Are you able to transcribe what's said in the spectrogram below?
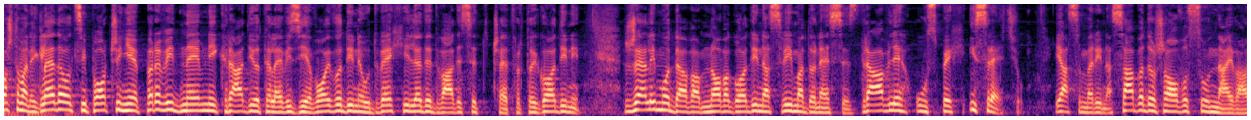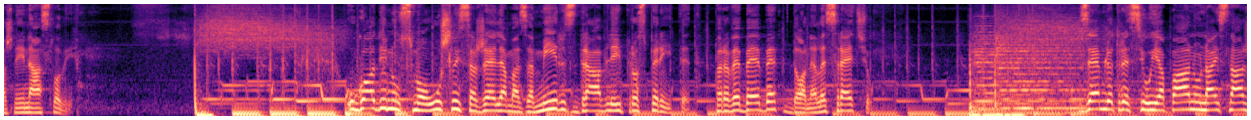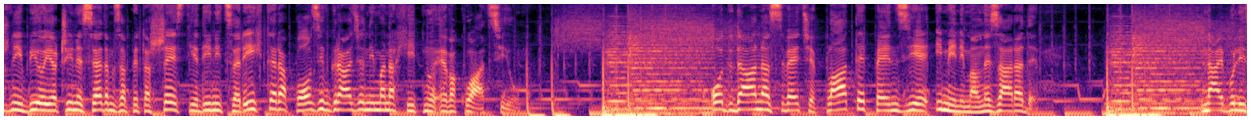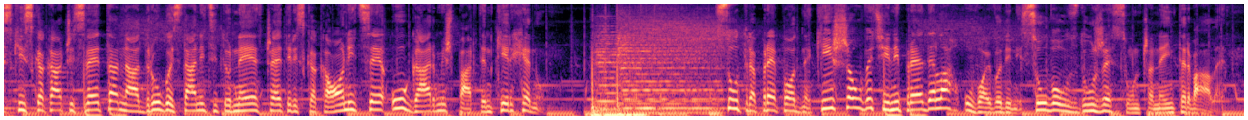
Poštovani gledaoci, počinje prvi dnevnik radio televizije Vojvodine u 2024. godini. Želimo da vam nova godina svima donese zdravlje, uspeh i sreću. Ja sam Marina Sabadoš, a ovo su najvažniji naslovi. U godinu smo ušli sa željama za mir, zdravlje i prosperitet. Prve bebe donele sreću. Zemljotresi u Japanu najsnažniji bio jačine 7,6 jedinica Richtera, poziv građanima na hitnu evakuaciju. Od danas veće plate, penzije i minimalne zarade. Najbolji ski skakači sveta na drugoj stanici turneje četiri skakaonice u Garmisch-Partenkirchenu. Sutra prepodne kiša u većini predela, u Vojvodini suvo uz duže sunčane intervale.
